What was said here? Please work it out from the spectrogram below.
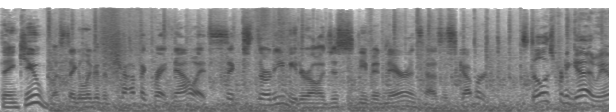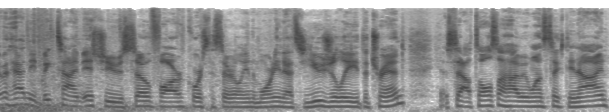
Thank you. Let's take a look at the traffic right now at 6:30. Meteorologist Stephen Nehrenz has us covered. Still looks pretty good. We haven't had any big time issues so far. Of course, this early in the morning, that's usually the trend. South Tulsa Highway 169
